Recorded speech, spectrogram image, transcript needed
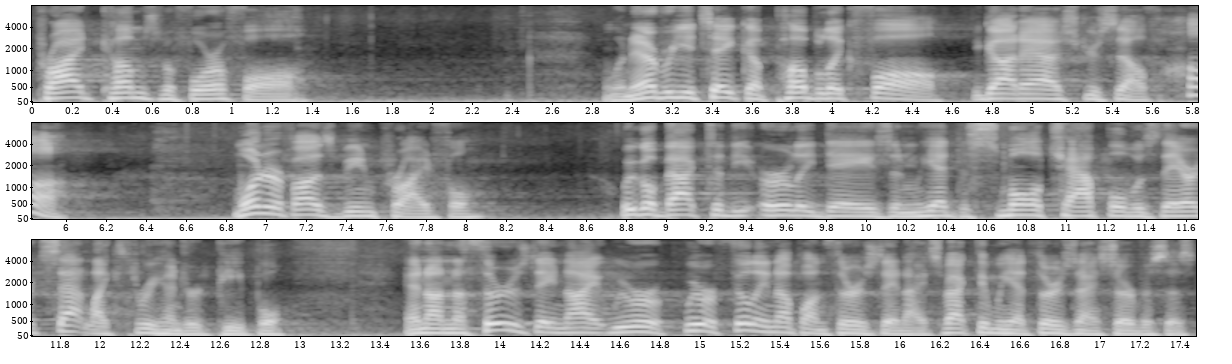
Pride comes before a fall. Whenever you take a public fall, you got to ask yourself, huh, wonder if I was being prideful. We go back to the early days and we had the small chapel was there. It sat like 300 people. And on a Thursday night, we were, we were filling up on Thursday nights. Back then we had Thursday night services.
